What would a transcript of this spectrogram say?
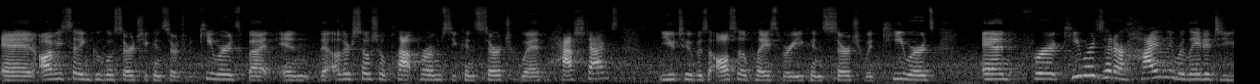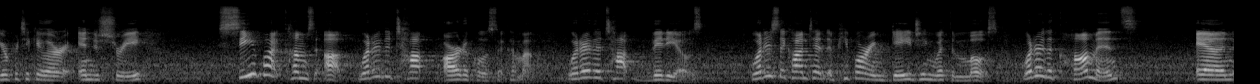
and obviously in Google search you can search with keywords, but in the other social platforms you can search with hashtags. YouTube is also a place where you can search with keywords. And for keywords that are highly related to your particular industry, see what comes up. What are the top articles that come up? What are the top videos? What is the content that people are engaging with the most? What are the comments and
